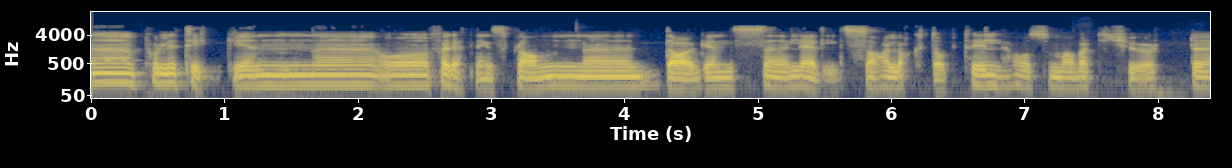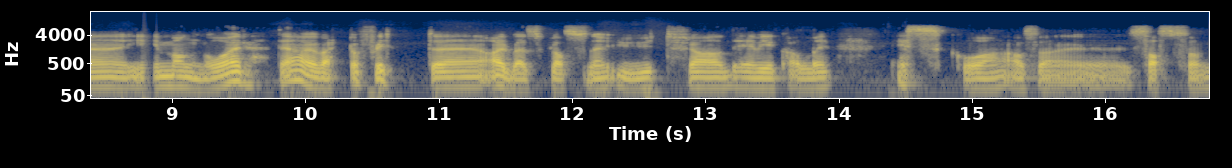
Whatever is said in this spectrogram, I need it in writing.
uh, politikken uh, og forretningsplanen uh, dagens ledelse har lagt opp til, og som har vært kjørt i mange år. Det har jo vært å flytte arbeidsplassene ut fra det vi kaller SK, altså SAS som,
